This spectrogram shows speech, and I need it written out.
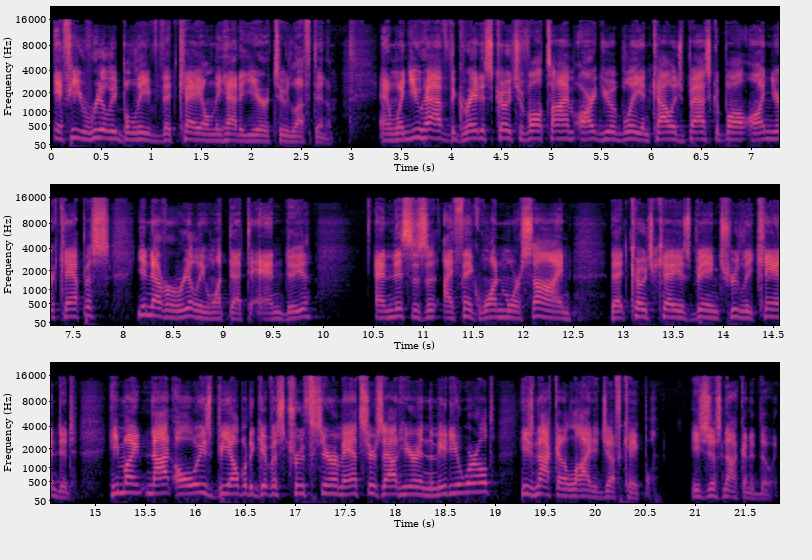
if he really believed that K only had a year or two left in him. And when you have the greatest coach of all time, arguably in college basketball, on your campus, you never really want that to end, do you? And this is, I think, one more sign that Coach K is being truly candid. He might not always be able to give us truth serum answers out here in the media world. He's not going to lie to Jeff Capel. He's just not going to do it.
